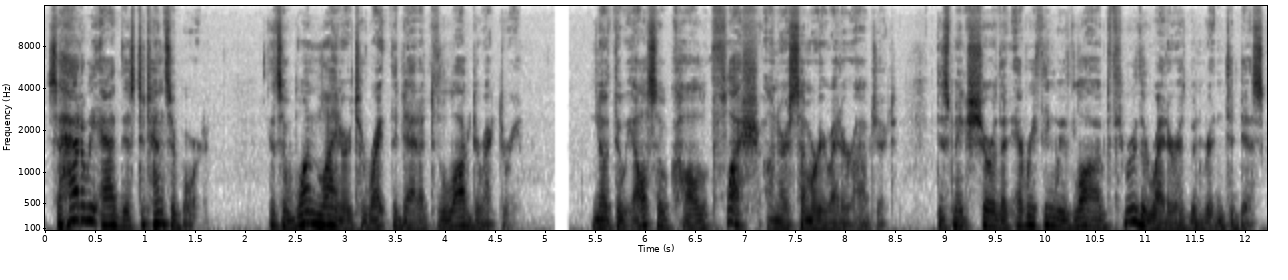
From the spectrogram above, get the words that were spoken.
So how do we add this to TensorBoard? It's a one-liner to write the data to the log directory. Note that we also call flush on our summary writer object. This makes sure that everything we've logged through the writer has been written to disk.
